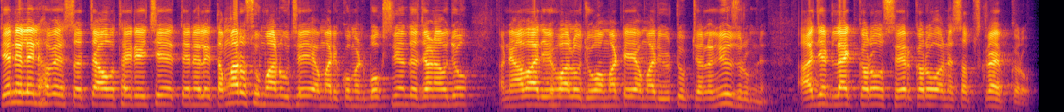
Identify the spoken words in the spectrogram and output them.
તેને લઈને હવે ચર્ચાઓ થઈ રહી છે. તેને લઈ તમારું શું માનવું છે અમારી કોમેન્ટ બોક્સની અંદર જણાવજો. અને આવા જ અહેવાલો જોવા માટે અમારી યુટ્યુબ ચેનલ ન્યૂઝ રૂમને આજે જ લાઇક કરો શેર કરો અને સબસ્ક્રાઇબ કરો.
